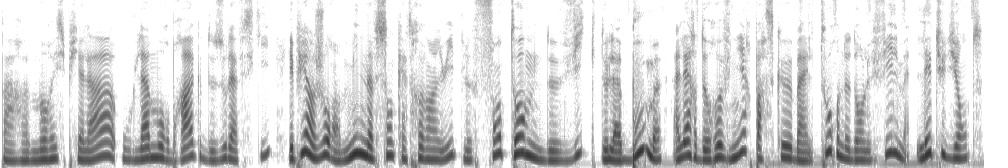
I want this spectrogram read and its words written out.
par Maurice Piala ou L'amour braque de Zulawski. Et puis un jour en 1988, le fantôme de Vic de La Boum a l'air de revenir parce que bah, elle tourne dans le film L'étudiante.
